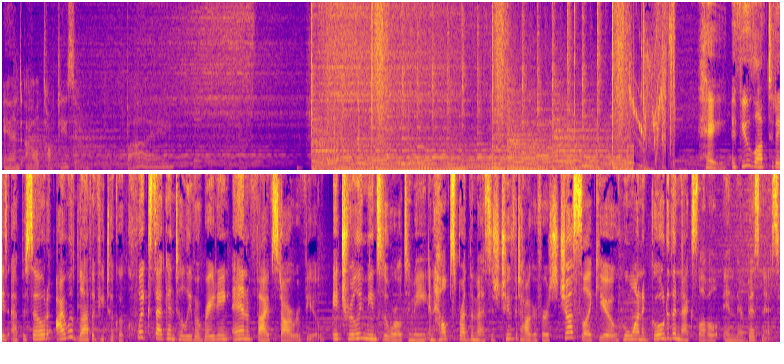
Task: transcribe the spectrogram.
and I'll talk to you soon. Hey, if you loved today's episode, I would love if you took a quick second to leave a rating and a five star review. It truly means the world to me and helps spread the message to photographers just like you who want to go to the next level in their business.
